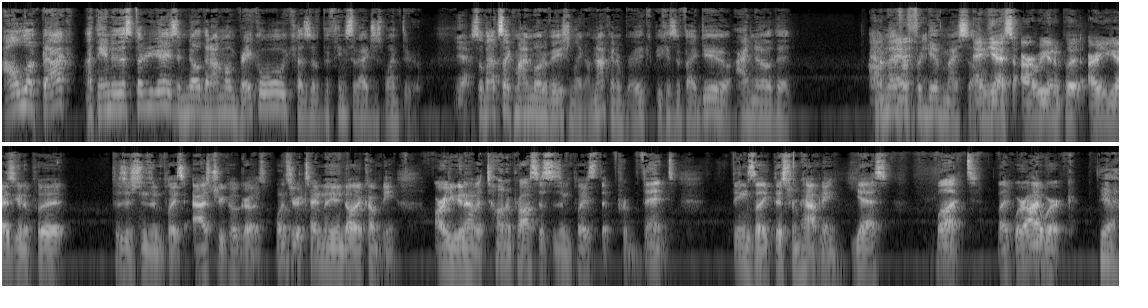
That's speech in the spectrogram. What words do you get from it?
I'll look back at the end of this 30 days and know that I'm unbreakable because of the things that I just went through. Yeah. So that's like my motivation. Like I'm not going to break because if I do, I know that I'll And- never and- forgive myself. And yes, are we going to put? Are you guys going to put positions in place as Trico grows? Once you're a ten million dollar company, are you going to have a ton of processes in place that prevent things like this from happening? Yes, but like where I work yeah,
